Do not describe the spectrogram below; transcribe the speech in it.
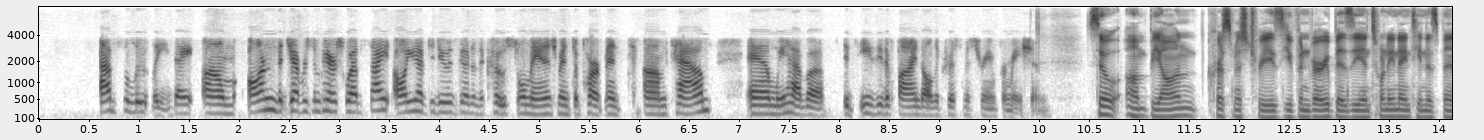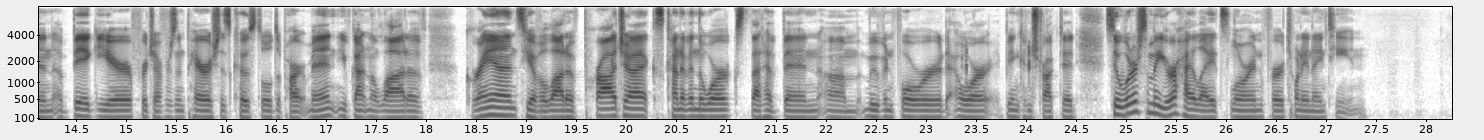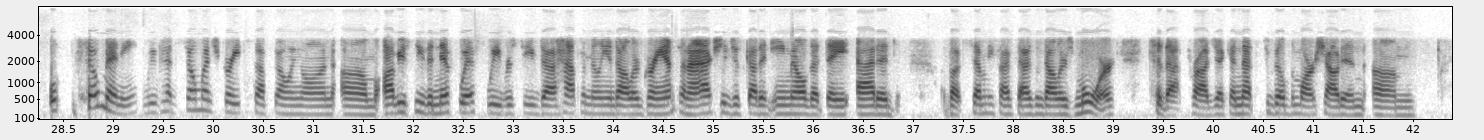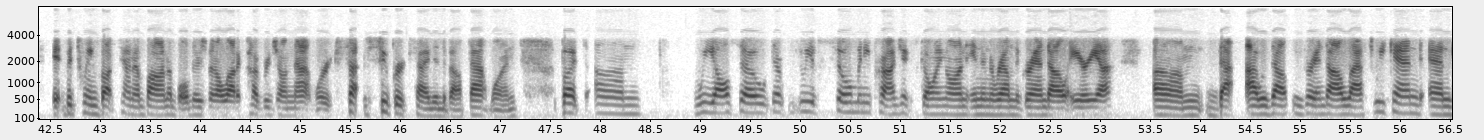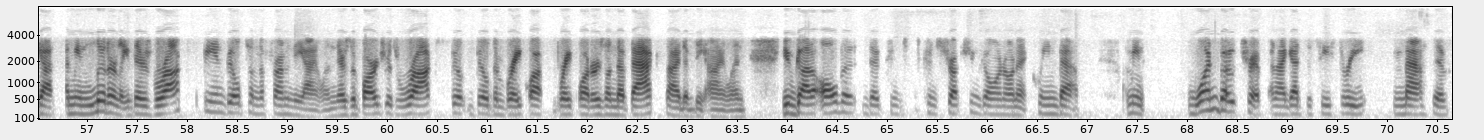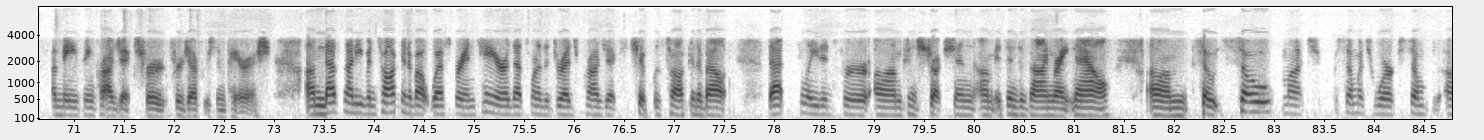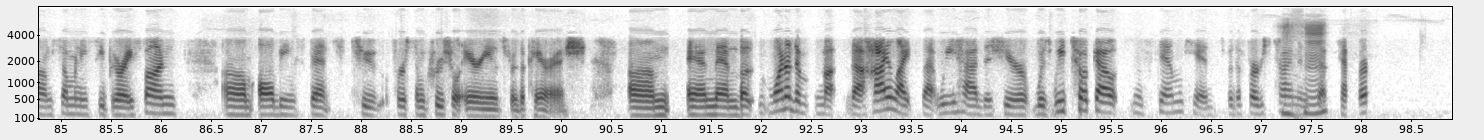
Absolutely. They um, on the Jefferson Parish website. All you have to do is go to the Coastal Management Department um, tab, and we have a. It's easy to find all the Christmas tree information. So, um, beyond Christmas trees, you've been very busy, and 2019 has been a big year for Jefferson Parish's coastal department. You've gotten a lot of grants, you have a lot of projects kind of in the works that have been um, moving forward or being constructed. So, what are some of your highlights, Lauren, for 2019? Many. We've had so much great stuff going on. Um, obviously, the NFWIF, we received a half a million dollar grant, and I actually just got an email that they added about $75,000 more to that project, and that's to build the marsh out in um, it, between Bucktown and Bonnabel. There's been a lot of coverage on that. We're ex- super excited about that one. But um, we also, there, we have so many projects going on in and around the Grand Isle area. Um, that I was out in Grand Isle last weekend and got. I mean, literally, there's rocks being built on the front of the island. There's a barge with rocks built, building breakwa- breakwaters on the back side of the island. You've got all the the con- construction going on at Queen Bess. I mean, one boat trip, and I got to see three massive, amazing projects for, for Jefferson Parish. Um, that's not even talking about West Grand Terre. That's one of the dredge projects Chip was talking about. That's slated for um, construction. Um, it's in design right now. Um, so so much, so much work, so um, so many CPRA funds. Um, all being spent to for some crucial areas for the parish. Um, and then, but one of the the highlights that we had this year was we took out some STEM kids for the first time Mhm. in September.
